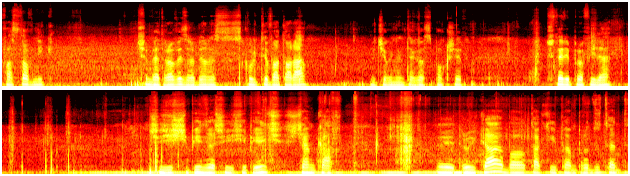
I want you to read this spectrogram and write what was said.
chwastownik 3-metrowy zrobiony z kultywatora wyciągniętego z pokrzyw. Cztery profile. 35 za 35 ścianka y, trójka, bo taki pan producent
